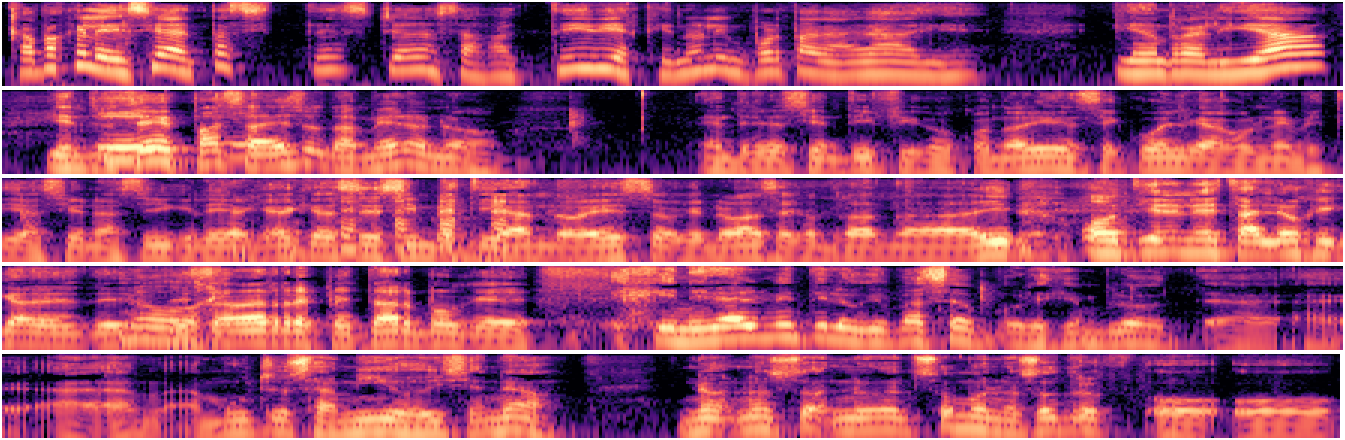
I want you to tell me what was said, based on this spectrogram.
capaz que le decían, estás, estudiando esas bacterias que no le importan a nadie. Y en realidad. ¿Y entre ustedes eh, pasa eh, eso también o no? Entre los científicos, cuando alguien se cuelga con una investigación así, que le diga que haces investigando eso, que no vas a encontrar nada ahí, o tienen esta lógica de, saber respetar porque... Generalmente lo que pasa, por ejemplo, a muchos amigos dicen, no, no, no, somos nosotros o,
